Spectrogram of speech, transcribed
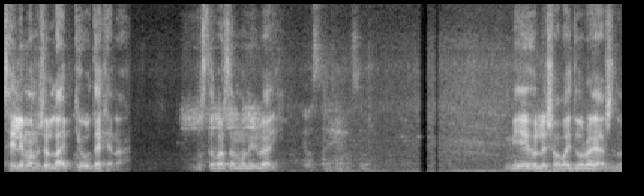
ছেলে মানুষের লাইভ কেউ দেখে না। বুঝতে পারছেন মনির ভাই? মেয়ে হলে সবাই দৌড়ায় আসতো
